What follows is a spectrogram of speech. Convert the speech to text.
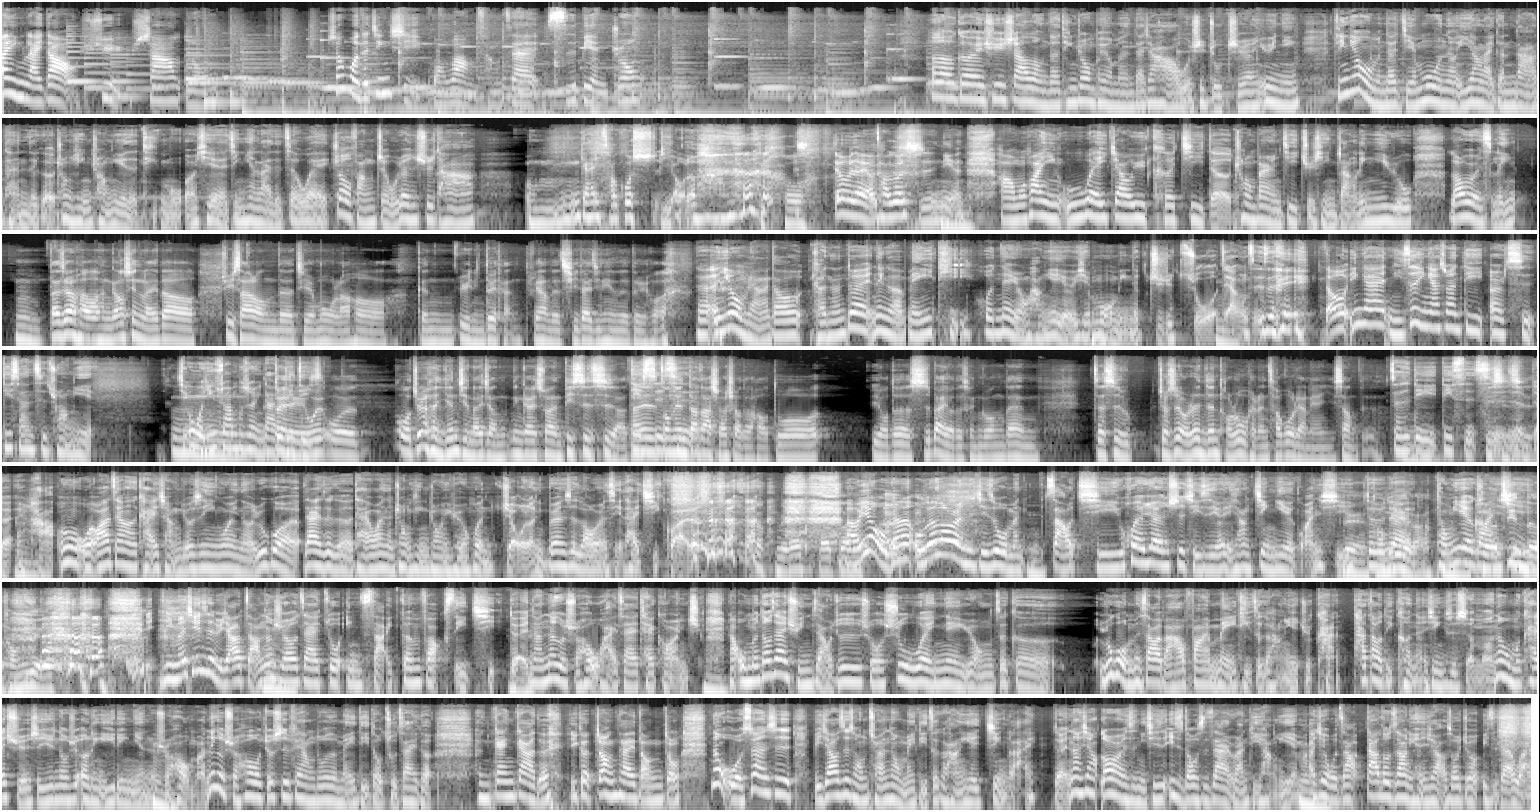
欢迎来到旭沙龙。生活的惊喜往往藏在思辨中。Hello，各位旭沙龙的听众朋友们，大家好，我是主持人玉宁。今天我们的节目呢，一样来跟大家谈这个创新创业的题目。而且今天来的这位受访者，我认识他。嗯，应该超过十有了吧？对不对？有超过十年。嗯、好，我们欢迎无为教育科技的创办人暨执行长林一如 Lawrence 林。嗯，大家好，很高兴来到聚沙龙的节目，然后跟玉林对谈，非常的期待今天的对话。对，因为我们两个都可能对那个媒体或内容行业有一些莫名的执着，这样子，嗯、所以都应该，你这应该算第二次、第三次创业。其实我已经算不出你到底第几次。对，我我。我觉得很严谨来讲，应该算第四次啊，但是中间大大小小的好多，有的失败，有的成功，但这是。就是有认真投入，可能超过两年以上的，这是第第四次，第四次，对不对？嗯、好，因为我要这样的开场，就是因为呢，如果在这个台湾的创新创业圈混久了，你不认识 Lawrence 也太奇怪了。没有夸张。因为我跟 我跟 Lawrence 其实我们早期会认识，其实有点像敬业关系，嗯、对不对？同业 关系，可敬的同业。你们其实比较早，那时候在做 Inside 跟 Fox 一起。对，嗯、那那个时候我还在 TechOrange，然后我们都在寻找，就是说数位内容这个。如果我们稍微把它放在媒体这个行业去看，它到底可能性是什么？那我们开学的时间都是二零一零年的时候嘛，嗯、那个时候就是非常多的媒体都处在一个很尴尬的一个状态当中。那我算是比较是从传统媒体这个行业进来，对。那像 Lawrence，你其实一直都是在软体行业嘛，嗯、而且我知道大家都知道你很小的时候就一直在玩。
